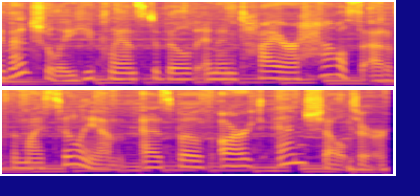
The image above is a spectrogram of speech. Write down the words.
Eventually, he plans to build an entire house out of the mycelium as both art and shelter.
